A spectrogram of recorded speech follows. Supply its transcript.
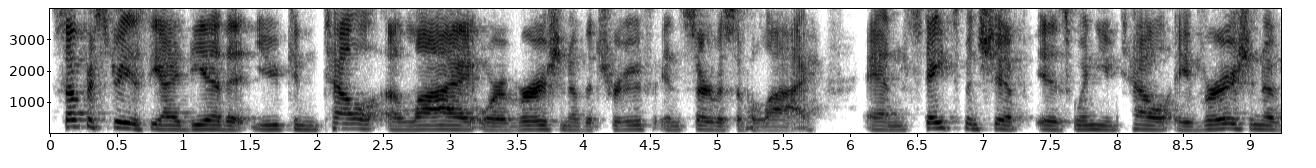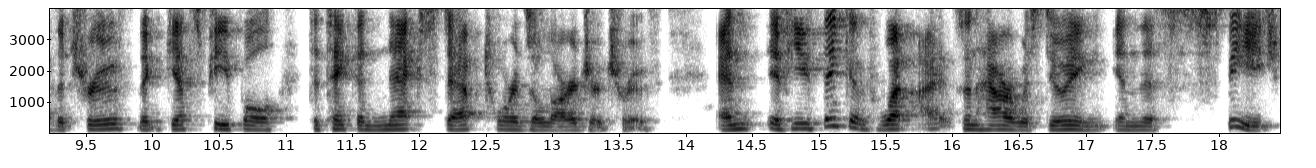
sophistry is the idea that you can tell a lie or a version of the truth in service of a lie. And statesmanship is when you tell a version of the truth that gets people to take the next step towards a larger truth. And if you think of what Eisenhower was doing in this speech,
